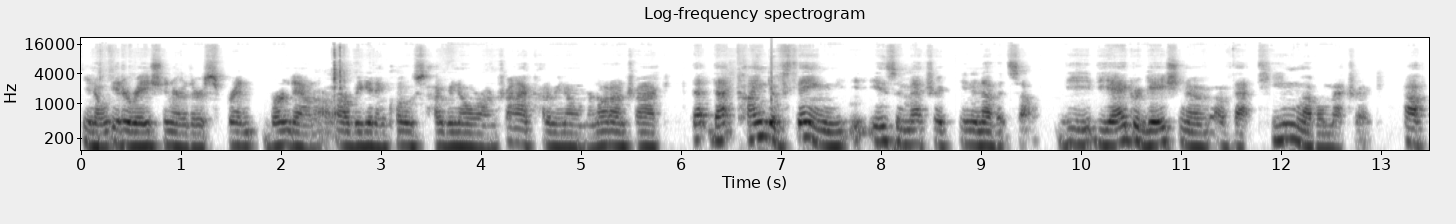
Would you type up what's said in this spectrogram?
you know iteration or their sprint burn down. Are, are we getting close? How do we know we're on track? How do we know we're not on track? That that kind of thing is a metric in and of itself. The the aggregation of, of that team level metric up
